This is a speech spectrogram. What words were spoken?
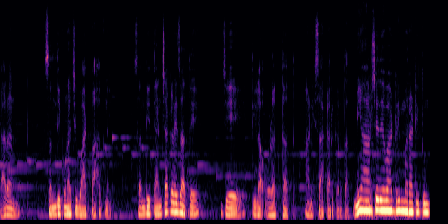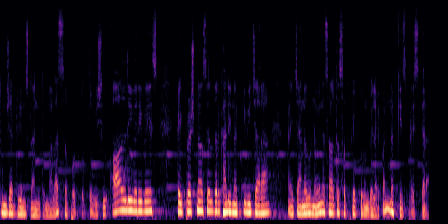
कारण संधी कुणाची वाट पाहत नाही. संधी त्यांच्याकडे जाते जे तिला ओळखतात. आणि साकार करतात. मी आरचे देवा ड्रीम मराठीतून तुमच्या ड्रीम्सला आणि तुम्हाला सपोर्ट करतो. Wish you all the very best काही प्रश्न असेल तर खाली नक्की विचारा आणि चॅनलवर नवीन असाल तर सबस्क्राईब करून बेल आयकॉन नक्कीच प्रेस करा.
